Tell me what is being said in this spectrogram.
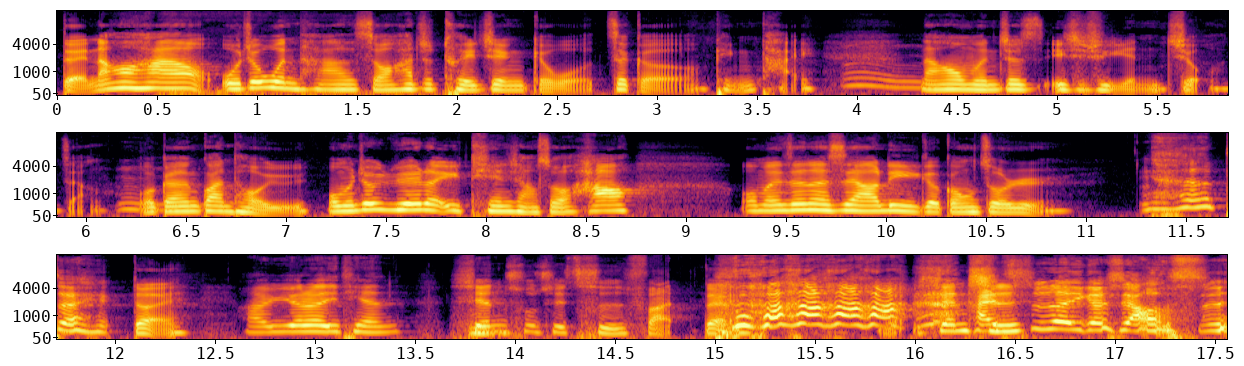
对，然后他我就问他的时候，他就推荐给我这个平台。然后我们就一起去研究，这样。嗯、我跟罐头鱼，我们就约了一天，想说好，我们真的是要立一个工作日。对 对，还约了一天，先出去吃饭。对。先吃，吃了一个小时，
